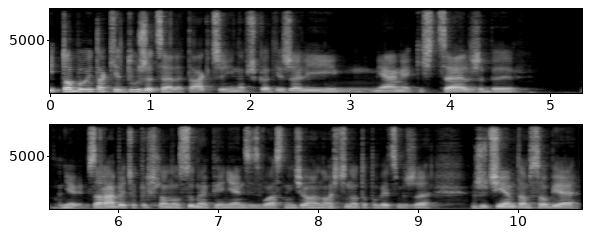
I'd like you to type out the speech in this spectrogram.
I to były takie duże cele, tak? Czyli na przykład, jeżeli miałem jakiś cel, żeby nie wiem, zarabiać określoną sumę pieniędzy z własnej działalności, no to powiedzmy, że rzuciłem tam sobie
